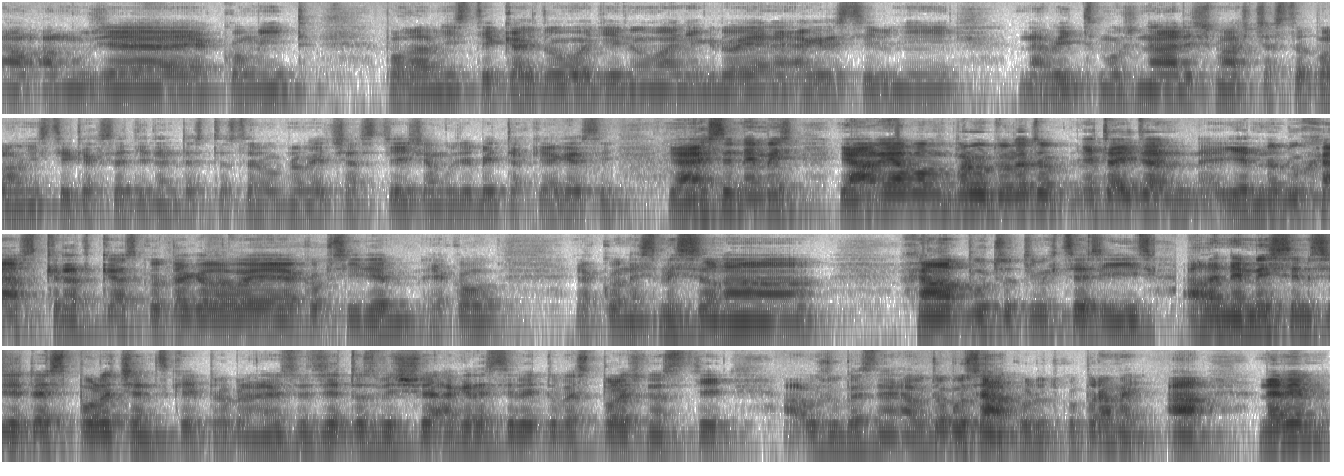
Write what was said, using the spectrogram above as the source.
a, a může jako mít pohlavní styk každou hodinu a někdo je neagresivní. Navíc možná, když máš často pohlavní styk, tak se ti ten testosteron obnovuje častěji a může být taky agresivní. Já si nemysl, já, já mám opravdu tohleto, mě tady ten jednoduchá zkratka Scotta Galloway jako přijde jako, jako nesmyslná, chápu, co tím chce říct, ale nemyslím si, že to je společenský problém. Nemyslím si, že to zvyšuje agresivitu ve společnosti a už vůbec ne autobusáku, Ludku, promiň. A nevím,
